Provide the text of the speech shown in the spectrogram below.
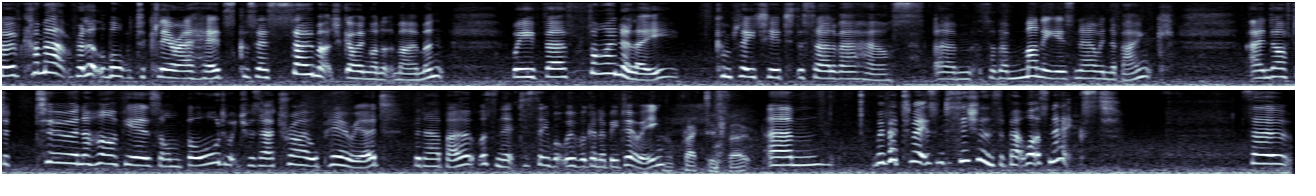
So we've come out for a little walk to clear our heads because there's so much going on at the moment. We've uh, finally completed the sale of our house. Um, so the money is now in the bank. And after two and a half years on board, which was our trial period with our boat, wasn't it, to see what we were going to be doing, A practice boat. um, we've had to make some decisions about what's next. So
